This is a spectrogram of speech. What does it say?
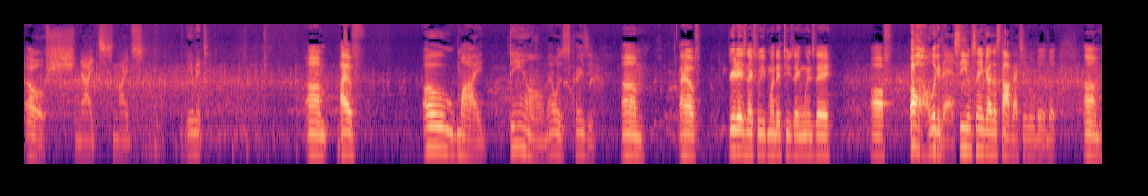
Oh shnikes, snipes. Damn it. Um I have Oh my damn, that was crazy. Um I have Three days next week, Monday, Tuesday, and Wednesday off. Oh, look at that. See what I'm saying, guys? I stopped actually a little bit, but um,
